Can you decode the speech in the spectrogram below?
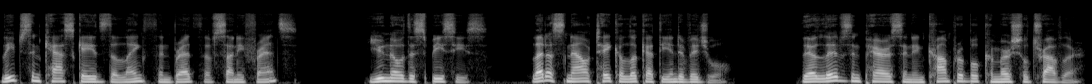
leaps and cascades the length and breadth of sunny France? You know the species. Let us now take a look at the individual. There lives in Paris an incomparable commercial traveler,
